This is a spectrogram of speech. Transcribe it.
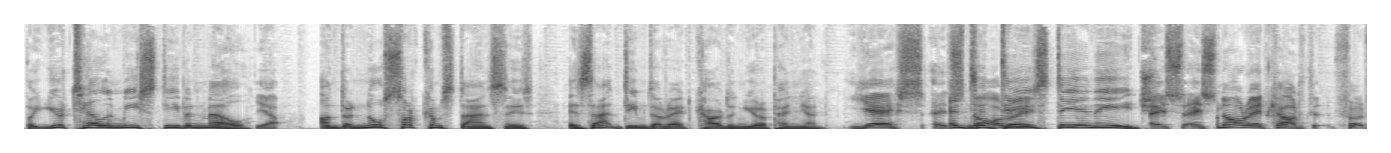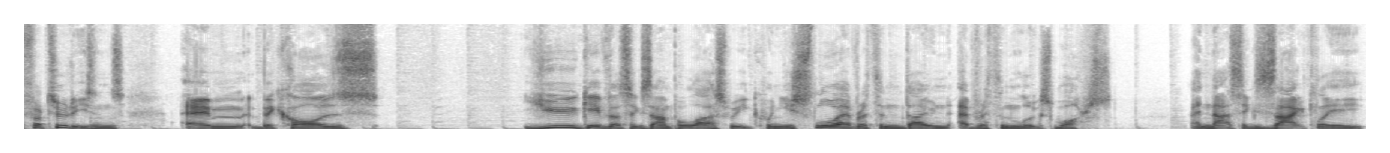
But you're telling me, Steven Mill, Yep. under no circumstances is that deemed a red card in your opinion. Yes, it's In not a red, today's day and age, It's it's not a red card for, for two reasons. Um, because you gave this example last week. When you slow everything down, everything looks worse, and that's exactly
